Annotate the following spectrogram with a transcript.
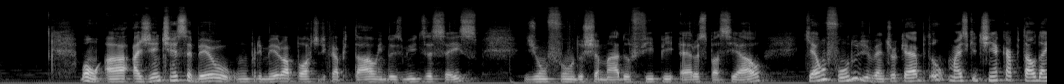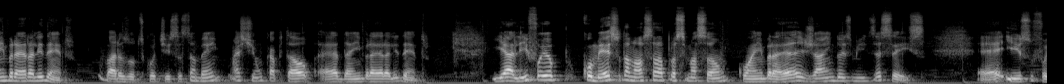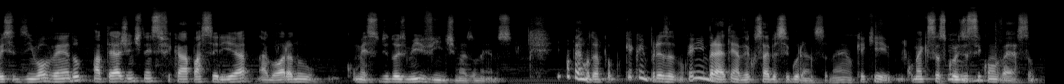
Bom, a, a, gente recebeu um primeiro aporte de capital em 2016 de um fundo chamado FIP Aeroespacial, que é um fundo de venture capital, mas que tinha capital da Embraer ali dentro. Vários outros cotistas também, mas tinha um capital é, da Embraer ali dentro. E ali foi o começo da nossa aproximação com a Embraer já em 2016. É, e isso foi se desenvolvendo até a gente intensificar a parceria agora no começo de 2020, mais ou menos. Eu pergunto, por que, que a empresa, o que a Embraer tem a ver com cibersegurança, né? O que que, como é que essas coisas uhum. se conversam?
